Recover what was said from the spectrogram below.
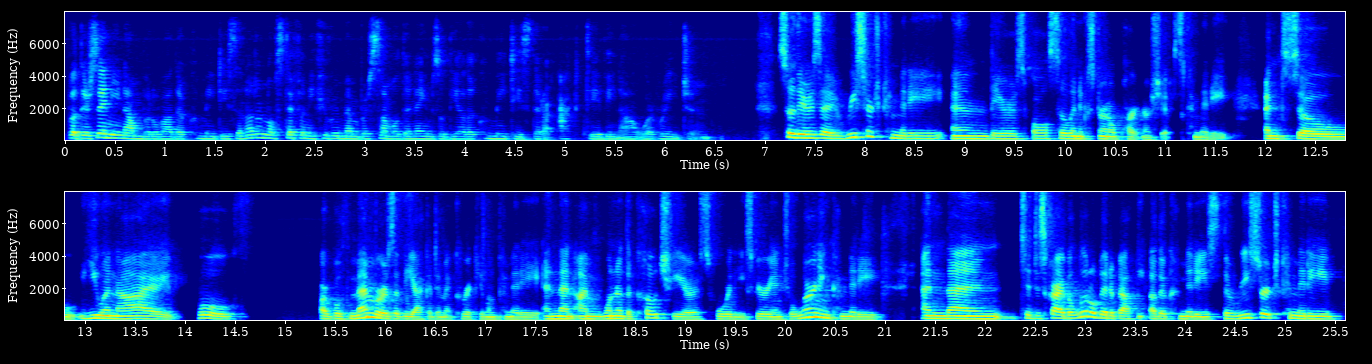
But there's any number of other committees, and I don't know, Stephanie, if you remember some of the names of the other committees that are active in our region. So there's a research committee and there's also an external partnerships committee. And so you and I both are both members of the academic curriculum committee. And then I'm one of the co-chairs for the experiential learning committee. And then to describe a little bit about the other committees, the research committee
